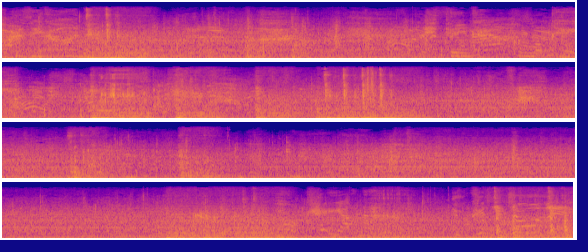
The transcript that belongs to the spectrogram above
Are they gone? I think I'm okay. Okay, Ana. You can do this.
